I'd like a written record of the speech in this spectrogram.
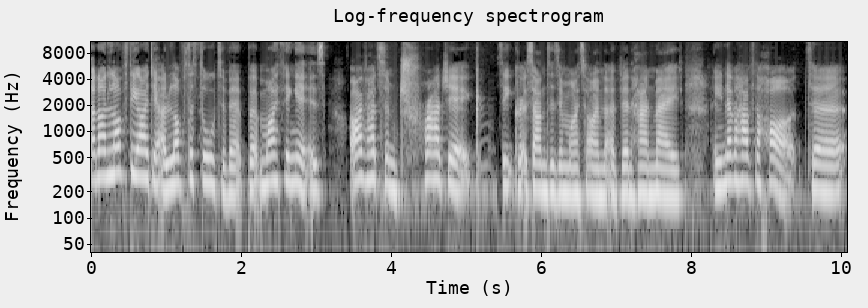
and I love the idea. I love the thought of it. But my thing is, I've had some tragic secret Santas in my time that have been handmade, and you never have the heart to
